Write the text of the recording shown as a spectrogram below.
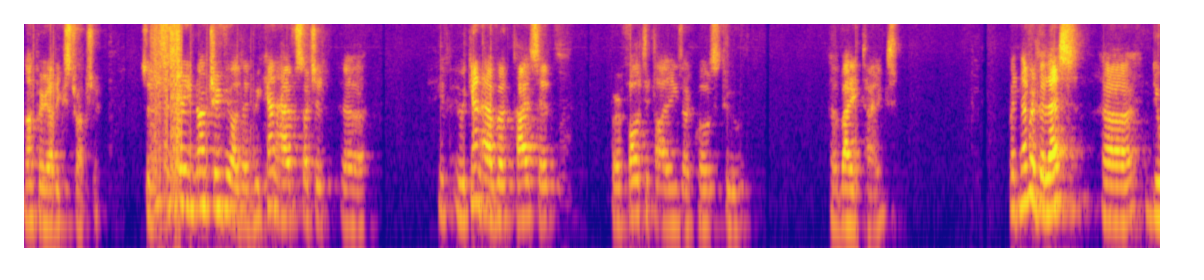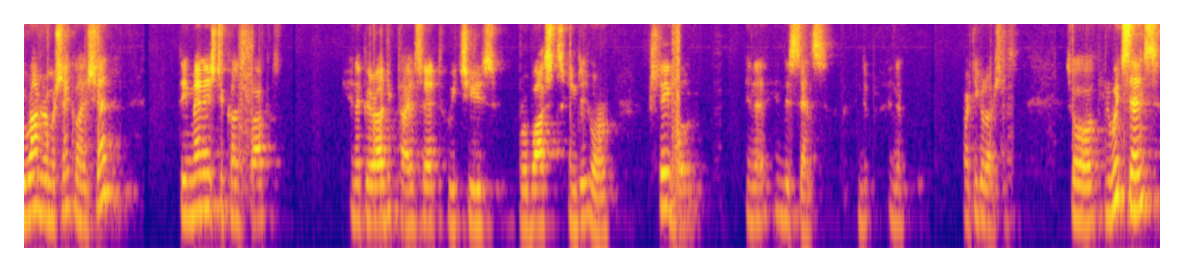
non-periodic structure. So this is very non-trivial that we can have such a, uh, if we can have a tile set where faulty tilings are close to uh, valid tilings. But nevertheless, uh, Durand, Romashchenko, and Shen, they managed to construct in a periodic tile set which is robust in the, or stable in, a, in this sense, in, the, in a particular sense. So in which sense?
